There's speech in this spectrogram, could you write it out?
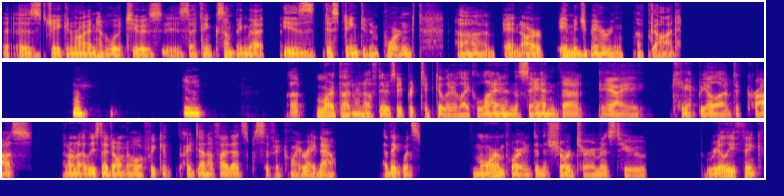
as Jake and Ryan have alluded to, is is I think something that is distinct and important, uh, and our image bearing of God. Hmm. Yeah. Uh, Martha, I don't know if there's a particular like line in the sand that AI can't be allowed to cross. I don't know. At least I don't know if we could identify that specific point right now. I think what's more important in the short term is to really think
